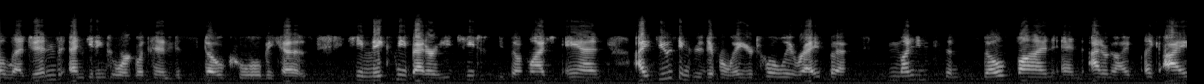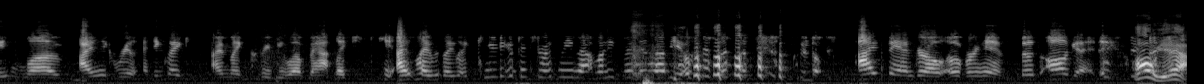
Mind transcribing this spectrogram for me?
a legend, and getting to work with him is so cool because he makes me better. He teaches me so much, and I do things in a different way. You're totally right, but money makes them so fun, and I don't know. I like I love. I like real. I think like I'm like creepy love Matt. Like he, I, I was like like can you take a picture with me, Matt Money Smith? I love you. I fangirl over him, so it's all good. oh yeah,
